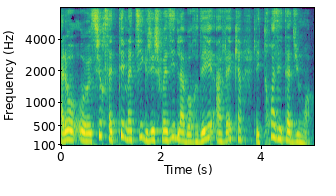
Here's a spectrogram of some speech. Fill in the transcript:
Alors euh, sur cette thématique, j'ai choisi de l'aborder avec les trois états du mois.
